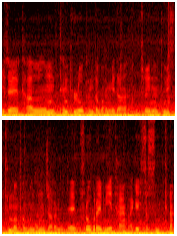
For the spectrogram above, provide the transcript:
이제 다음 템플로 간다고 합니다. 저희는 도이스템만 방문하는 줄 알았는데 프로그램이 다양하게 있었습니다.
